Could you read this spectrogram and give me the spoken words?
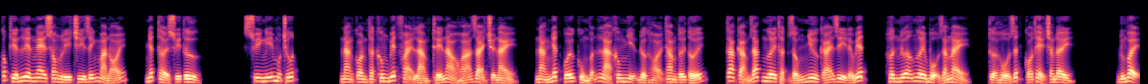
Cốc thiến liên nghe xong lý trí dĩnh mà nói, nhất thời suy tư. Suy nghĩ một chút. Nàng còn thật không biết phải làm thế nào hóa giải chuyện này, nàng nhất cuối cùng vẫn là không nhịn được hỏi thăm tới tới, ta cảm giác ngươi thật giống như cái gì đều biết, hơn nữa ngươi bộ dáng này, tựa hồ rất có thể trang đây? Đúng vậy,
